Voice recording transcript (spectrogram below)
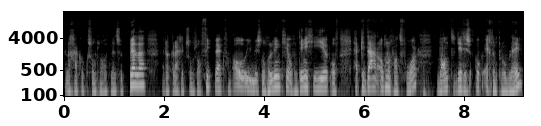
En dan ga ik ook soms nog wat mensen bellen. En dan krijg ik soms wel feedback van, oh, je mist nog een linkje of een dingetje hier. Of heb je daar ook nog wat voor? Want dit is ook echt een probleem.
